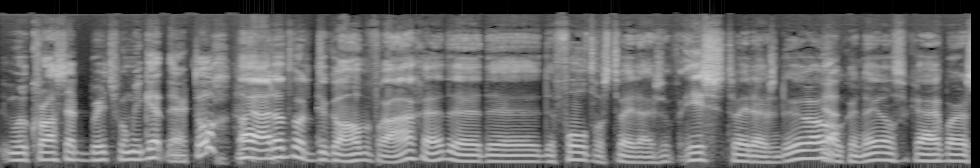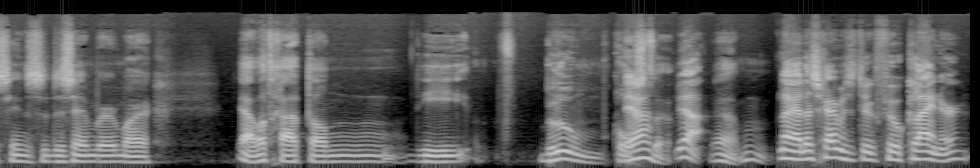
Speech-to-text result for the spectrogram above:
We'll cross that bridge when we get there, toch? Nou ja, dat wordt natuurlijk al een vraag. Hè. De, de, de Fold was 2000, of is 2000 euro. Ja. Ook in Nederland verkrijgbaar sinds december. Maar ja, wat gaat dan die Bloom kosten? Ja. Ja, hm. Nou ja, dat scherm is natuurlijk veel kleiner.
